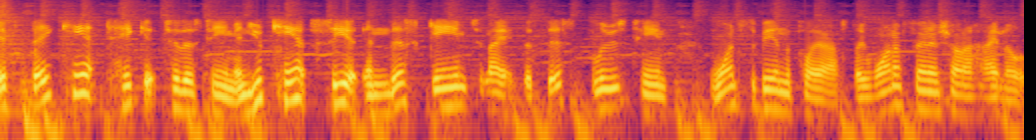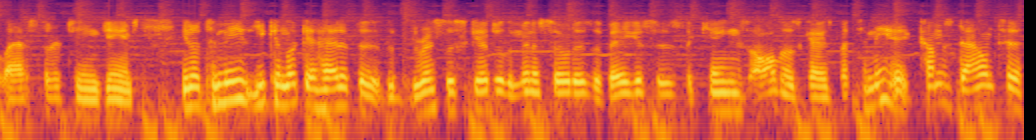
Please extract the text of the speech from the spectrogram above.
If they can't take it to this team, and you can't see it in this game tonight, that this Blues team wants to be in the playoffs. They want to finish on a high note last 13 games. You know, to me, you can look ahead at the, the rest of the schedule, the Minnesotas, the Vegases, the Kings, all those guys. But to me, it comes down to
